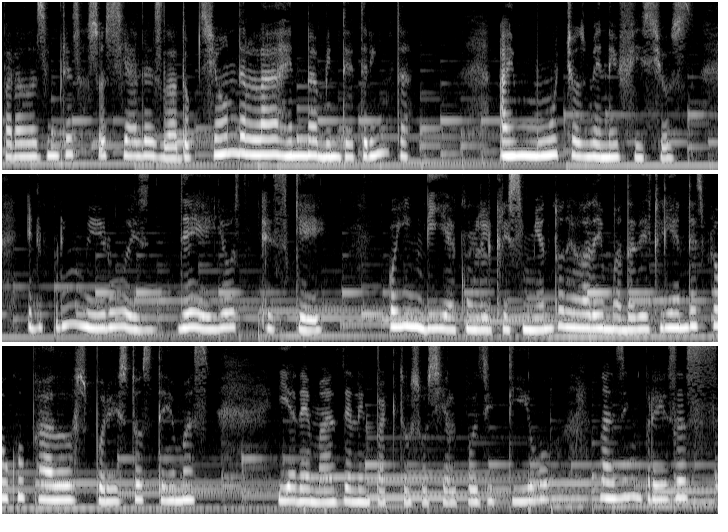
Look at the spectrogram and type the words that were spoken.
para las empresas sociales la adopción de la Agenda 2030? Hay muchos beneficios. El primero de ellos es que Hoy en día, con el crecimiento de la demanda de clientes preocupados por estos temas y además del impacto social positivo, las empresas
